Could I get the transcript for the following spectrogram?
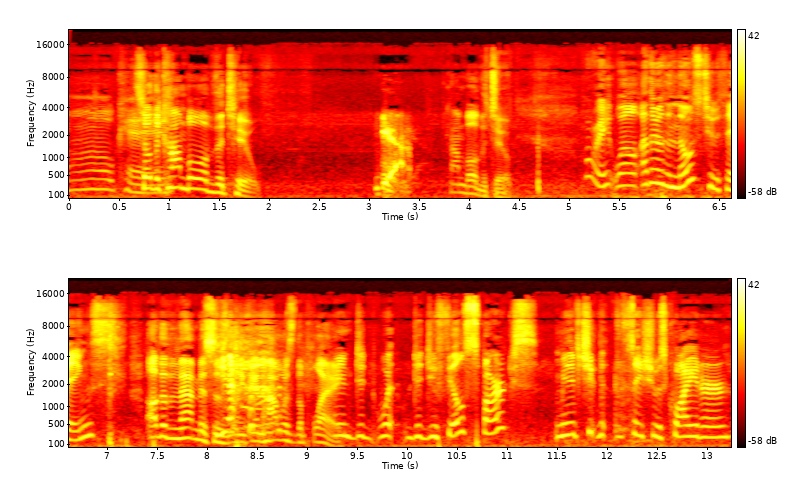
Okay. so the combo of the two. Yeah. Combo of the two. All right. Well, other than those two things, Other than that, Mrs. Yeah. Lincoln, how was the play? I mean, did what? Did you feel sparks? I mean, if she let's say she was quieter.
